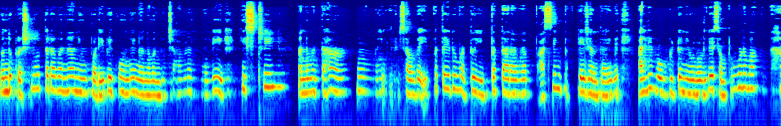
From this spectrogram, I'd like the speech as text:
ಒಂದು ಪ್ರಶ್ನೋತ್ತರವನ್ನ ನೀವು ಪಡಿಬೇಕು ಅಂದರೆ ನನ್ನ ಒಂದು ಚಾನಲ್ನಲ್ಲಿ ಹಿಸ್ಟ್ರಿ ಅನ್ನುವಂತಹ ಸಾವಿರದ ಇಪ್ಪತ್ತೈದು ಮತ್ತು ಇಪ್ಪತ್ತಾರರ ಪಾಸಿಂಗ್ ಪ್ಯಾಕೇಜ್ ಅಂತ ಇದೆ. ಅಲ್ಲಿ ಹೋಗ್ಬಿಟ್ಟು ನೀವು ನೋಡಿದ್ರೆ ಸಂಪೂರ್ಣವಾದಂತಹ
